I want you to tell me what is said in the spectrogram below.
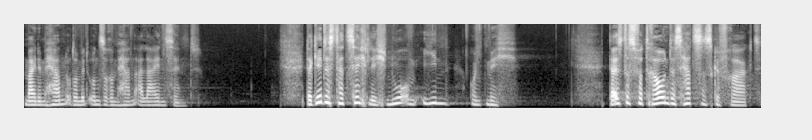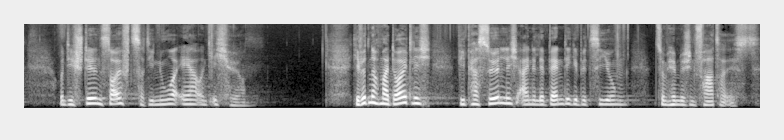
meinem Herrn oder mit unserem Herrn allein sind. Da geht es tatsächlich nur um ihn und mich. Da ist das Vertrauen des Herzens gefragt und die stillen Seufzer, die nur er und ich hören. Hier wird nochmal deutlich, wie persönlich eine lebendige Beziehung zum himmlischen Vater ist.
